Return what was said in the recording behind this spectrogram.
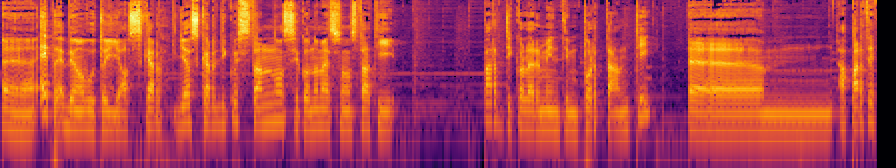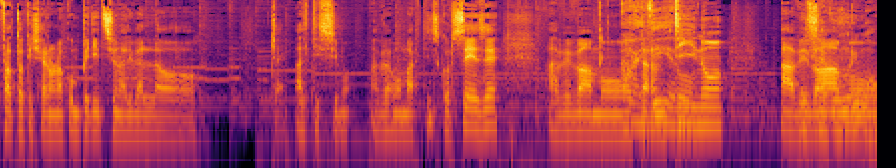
Uh, e poi abbiamo avuto gli Oscar. Gli Oscar di quest'anno, secondo me, sono stati particolarmente importanti Ehm, a parte il fatto che c'era una competizione a livello cioè, altissimo. Avevamo Martin Scorsese, avevamo ah, Tarantino, avevamo,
